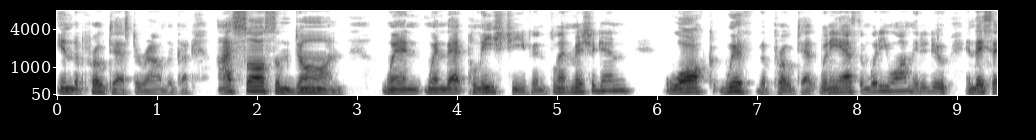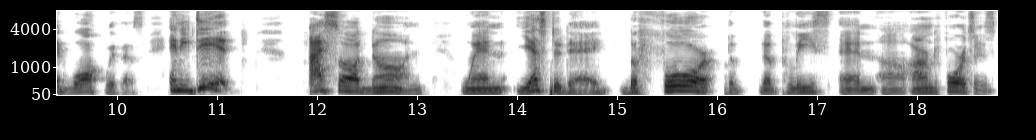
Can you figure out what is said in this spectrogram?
in the protest around the country. I saw some dawn when when that police chief in Flint, Michigan, walked with the protest. When he asked them, "What do you want me to do?" and they said, "Walk with us," and he did. I saw dawn when yesterday, before the the police and uh, armed forces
